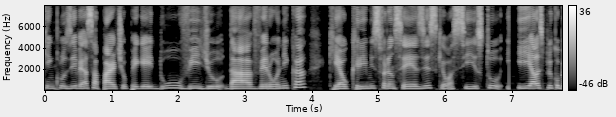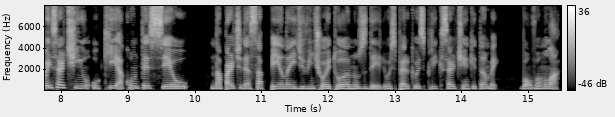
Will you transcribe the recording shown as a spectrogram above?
Que inclusive essa parte eu peguei do vídeo da Verônica, que é o Crimes Franceses, que eu assisto, e ela explicou bem certinho o que aconteceu na parte dessa pena aí de 28 anos dele. Eu espero que eu explique certinho aqui também. Bom, vamos lá.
